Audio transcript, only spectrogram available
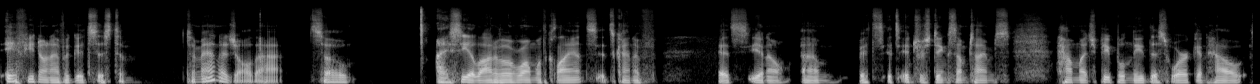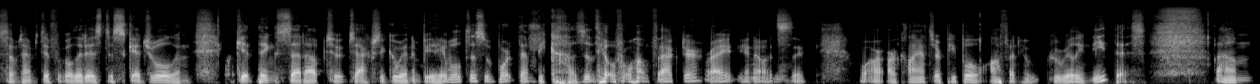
if you don't have a good system to manage all that. So I see a lot of overwhelm with clients. It's kind of it's, you know, um, it's it's interesting sometimes how much people need this work and how sometimes difficult it is to schedule and get things set up to, to actually go in and be able to support them because of the overwhelm factor right? You know it's the, our, our clients are people often who, who really need this. Um,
